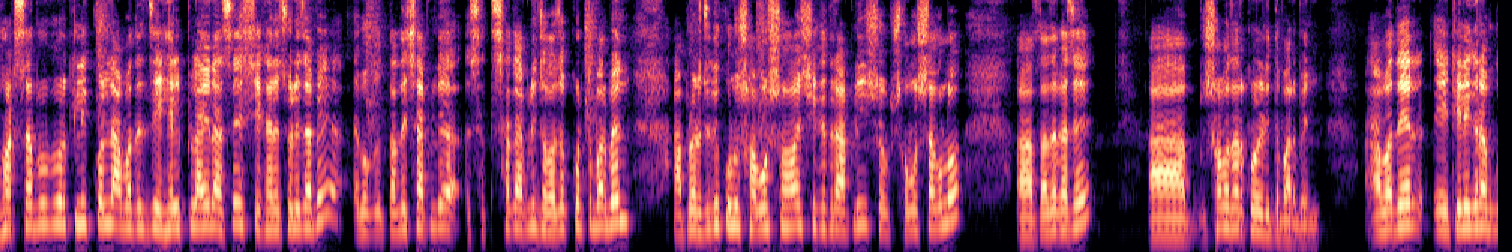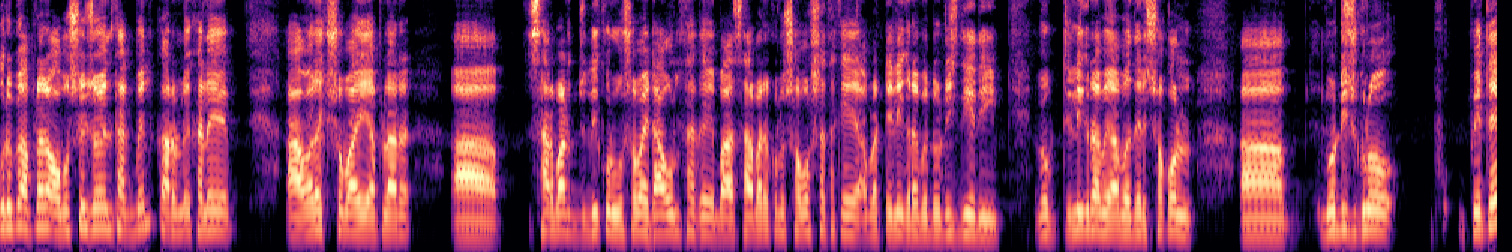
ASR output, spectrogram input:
হোয়াটসঅ্যাপের উপর ক্লিক করলে আমাদের যে হেল্পলাইন আছে সেখানে চলে যাবে এবং তাদের সাথে আপনি সাথে আপনি যোগাযোগ করতে পারবেন। আপনার যদি কোনো সমস্যা হয় সেক্ষেত্রে আপনি সব সমস্যাগুলো তাদের কাছে সমাধান করে দিতে পারবেন। আমাদের এই টেলিগ্রাম গ্রুপে আপনারা অবশ্যই জয়েন থাকবেন। কারণ এখানে অনেক সময় আপনার সার্ভার যদি কোনো সময় ডাউন থাকে বা সার্ভারে কোনো সমস্যা থাকে, আমরা টেলিগ্রামে নোটিশ দিয়ে দিই এবং টেলিগ্রামে আমাদের সকল নোটিশগুলো পেতে,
